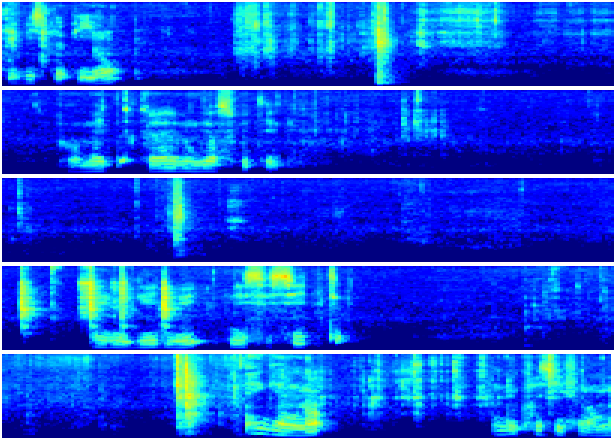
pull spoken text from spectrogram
des vis papillons mettre à la longueur souhaitée. Et le guide lui nécessite également le cruciforme.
